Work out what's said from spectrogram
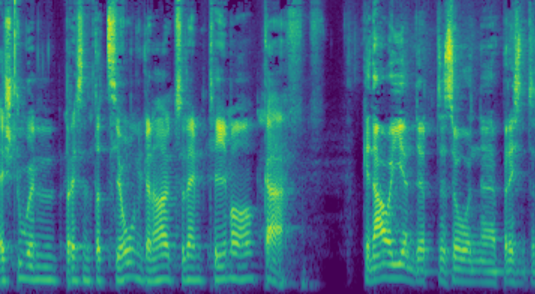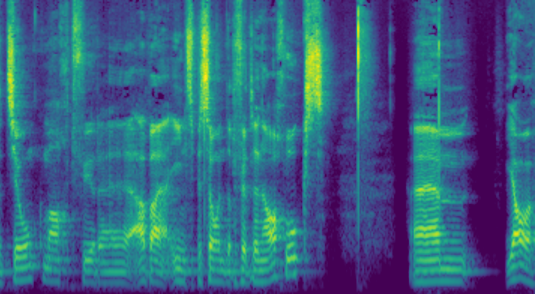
hast du eine Präsentation genau zu dem Thema gegeben? Genau, ich habe dort so eine Präsentation gemacht für, äh, aber insbesondere für den Nachwuchs. Ähm, ja,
